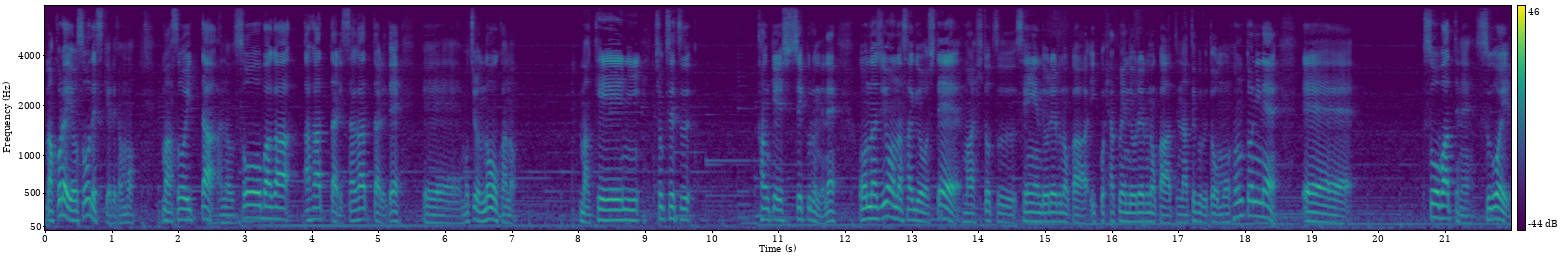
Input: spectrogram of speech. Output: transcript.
まあこれは予想ですけれどもまあそういったあの相場が上がったり下がったりで、えー、もちろん農家の、まあ、経営に直接関係してくるんでね同じような作業をして、まあ、1つ1000円で売れるのか1個100円で売れるのかってなってくるともう本当にね、えー、相場ってねすごい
